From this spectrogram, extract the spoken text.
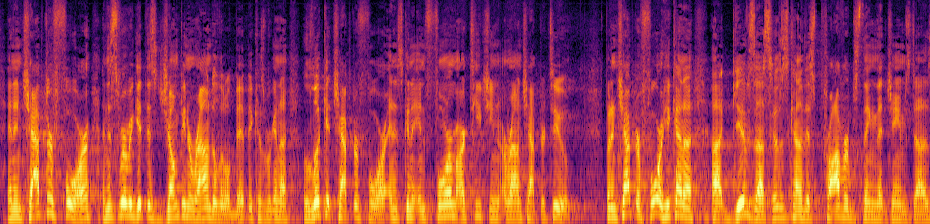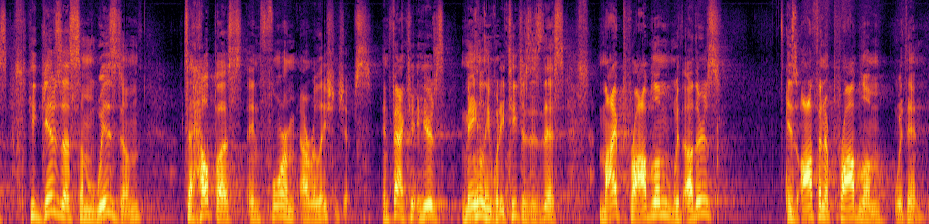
And in chapter four, and this is where we get this jumping around a little bit because we're going to look at chapter four and it's going to inform our teaching around chapter two. But in chapter four, he kind of uh, gives us, this is kind of this Proverbs thing that James does, he gives us some wisdom to help us inform our relationships. In fact, here's mainly what he teaches is this my problem with others is often a problem within.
